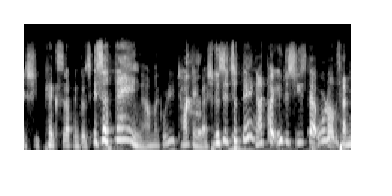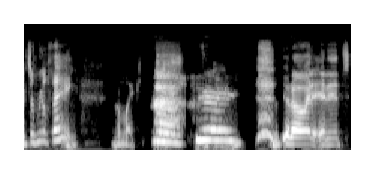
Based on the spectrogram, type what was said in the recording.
she picks it up and goes it's a thing. I'm like what are you talking about? She goes it's a thing. I thought you just used that word all the time. It's a real thing. And I'm like Yay. you know and, and it's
